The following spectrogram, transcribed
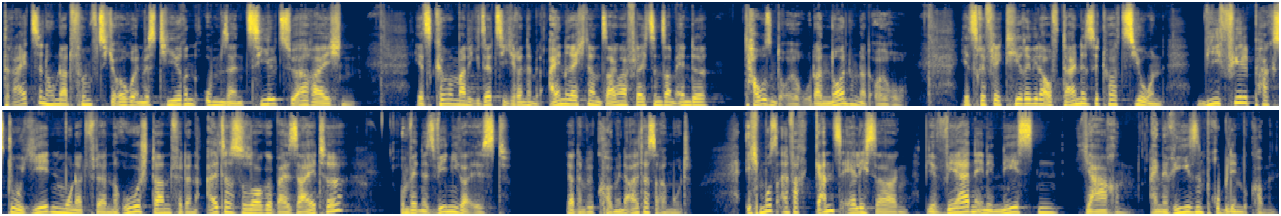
1350 Euro investieren, um sein Ziel zu erreichen. Jetzt können wir mal die gesetzliche Rente mit einrechnen und sagen wir, vielleicht sind es am Ende 1000 Euro oder 900 Euro. Jetzt reflektiere wieder auf deine Situation. Wie viel packst du jeden Monat für deinen Ruhestand, für deine Alterssorge beiseite? Und wenn es weniger ist, ja, dann willkommen in der Altersarmut. Ich muss einfach ganz ehrlich sagen, wir werden in den nächsten Jahren ein Riesenproblem bekommen.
